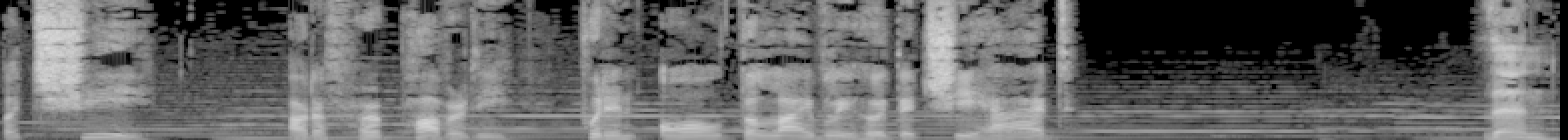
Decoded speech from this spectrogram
But she, out of her poverty, put in all the livelihood that she had. Then,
